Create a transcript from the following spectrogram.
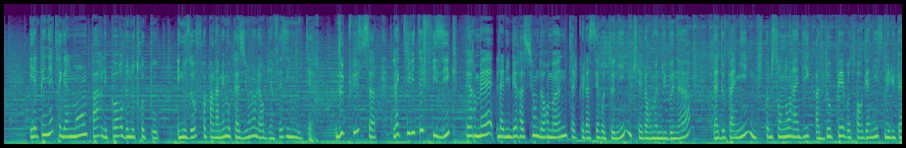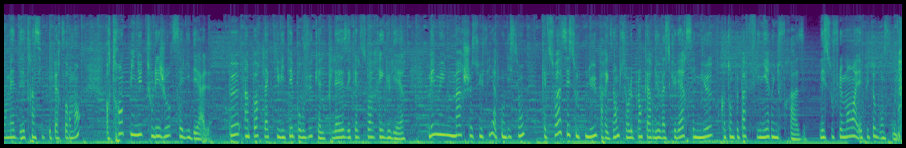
et elles pénètrent également par les pores de notre peau et nous offrent par la même occasion leurs bienfaits immunitaires. De plus, l'activité physique permet la libération d'hormones telles que la sérotonine, qui est l'hormone du bonheur, la dopamine, qui, comme son nom l'indique, va doper votre organisme et lui permettre d'être ainsi plus performant. Alors, 30 minutes tous les jours, c'est l'idéal. Peu importe l'activité pourvu qu'elle plaise et qu'elle soit régulière. Même une marche suffit à condition qu'elle soit assez soutenue. Par exemple, sur le plan cardiovasculaire, c'est mieux quand on ne peut pas finir une phrase. L'essoufflement est plutôt bon signe.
